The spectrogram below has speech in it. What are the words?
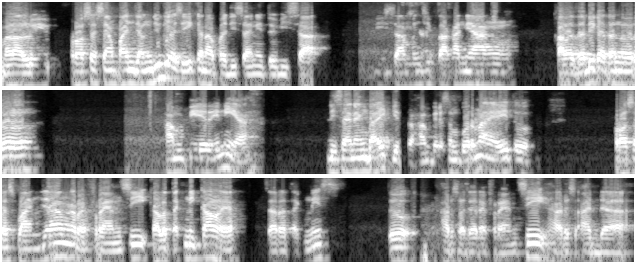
melalui proses yang panjang juga sih kenapa desain itu bisa bisa menciptakan yang kalau tadi kata Nurul hampir ini ya desain yang baik gitu hampir sempurna ya itu. Proses panjang referensi kalau teknikal ya secara teknis itu harus ada referensi harus ada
